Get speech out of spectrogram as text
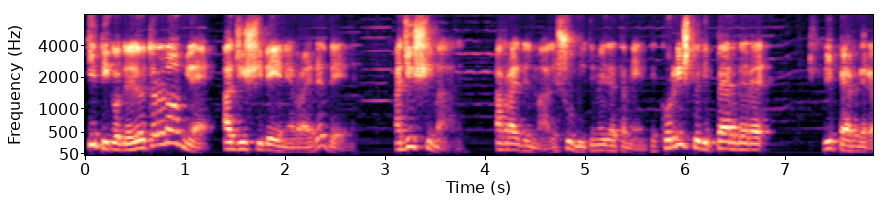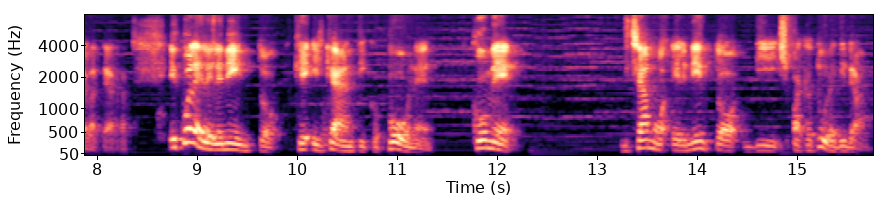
Tipico del Deuteronomio è agisci bene avrai del bene, agisci male, avrai del male, subito, immediatamente, con il rischio di perdere, di perdere la terra. E qual è l'elemento che il cantico pone come, diciamo, elemento di spaccatura, di dramma?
